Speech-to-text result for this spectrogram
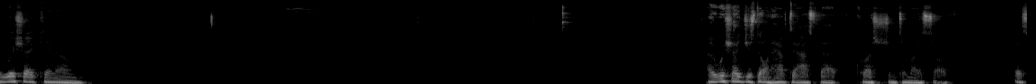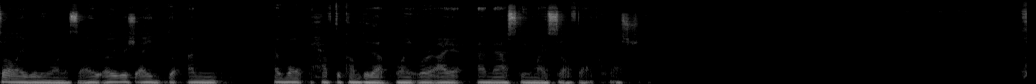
I wish I can um I wish I just don't have to ask that question to myself. That's all I really want to say. I, I wish I don't, I'm I won't have to come to that point where I am asking myself that question.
